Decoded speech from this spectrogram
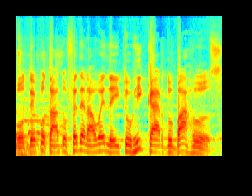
o deputado federal eleito Ricardo Barros.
